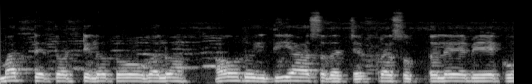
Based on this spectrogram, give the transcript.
ಮತ್ತೆ ತೊಟ್ಟಿಲು ತೂಗಲು, ಹೌದು, ಇತಿಹಾಸದ ಚಕ್ರ ಸುತ್ತಲೇಬೇಕು.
